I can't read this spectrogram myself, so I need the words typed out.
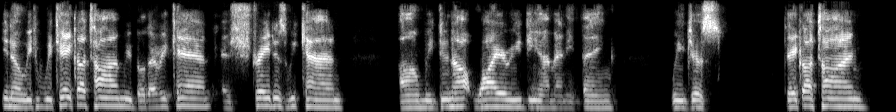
you know, we, we take our time, we build every can as straight as we can. Um, we do not wire EDM anything. We just take our time,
